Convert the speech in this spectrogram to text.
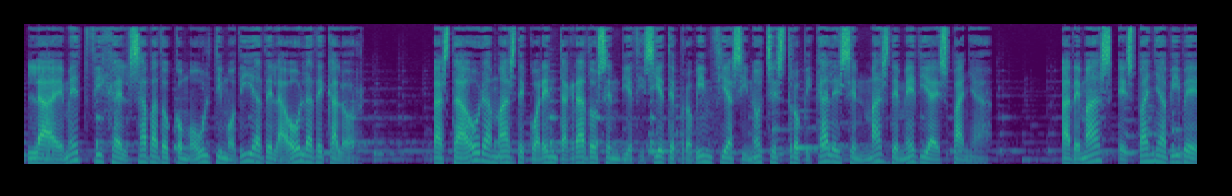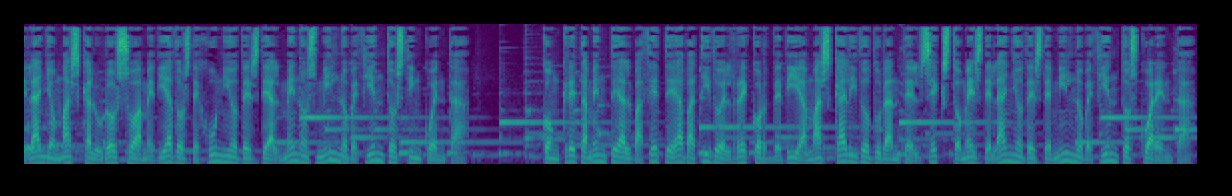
La AEMET fija el sábado como último día de la ola de calor. Hasta ahora más de 40 grados en 17 provincias y noches tropicales en más de media España. Además, España vive el año más caluroso a mediados de junio desde al menos 1950. Concretamente Albacete ha batido el récord de día más cálido durante el sexto mes del año desde 1940.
